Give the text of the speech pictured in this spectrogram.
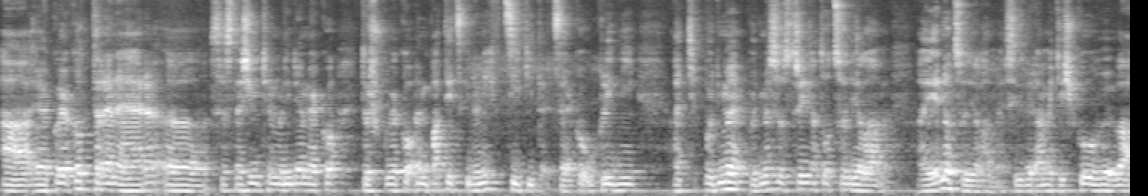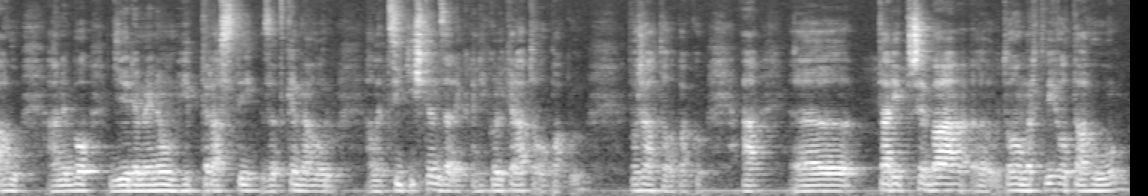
A jako, jako trenér uh, se snažím těm lidem jako trošku jako empaticky do nich vcítit, ať se jako uklidní, ať pojďme, pojďme se soustředit na to, co děláme. A jedno, co děláme, jestli zvedáme těžkou váhu, anebo jedeme jenom hip trusty zadkem nahoru, ale cítíš ten zadek a několikrát to opakuju. Pořád to opakuju. A e, tady třeba e, u toho mrtvého tahu,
